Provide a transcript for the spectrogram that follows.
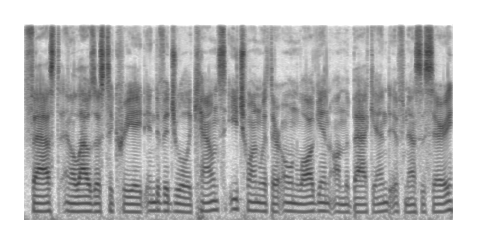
fast, and allows us to create individual accounts, each one with their own login on the back end if necessary.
